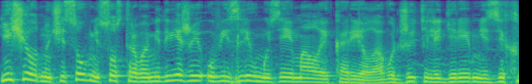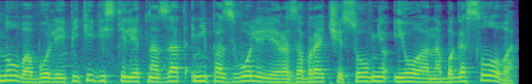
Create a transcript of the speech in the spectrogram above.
Еще одну часовню с острова Медвежий увезли в музей Малой Карелы, а вот жители деревни Зихнова более 50 лет назад не позволили разобрать часовню Иоанна Богослова.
